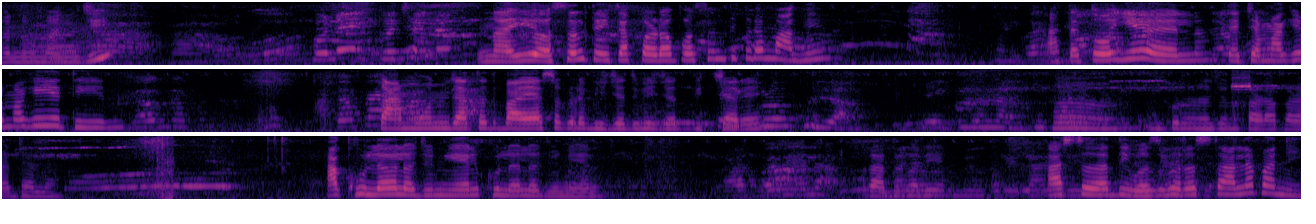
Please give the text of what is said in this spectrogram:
हनुमानजी? नाही असल त्याच्या कडप असेल तिकडे मागे. आता तो येईल त्याच्यामागे मागे येतील. कामून जातात बाया सगळे भिजत भिजत बिचारे. हा इकडून अजून काळा काळा झाला. हा खुलल अजून येईल खुलल अजून येईल. रातभर येईल. आज तर दिवसभरच तर आला पाणी.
